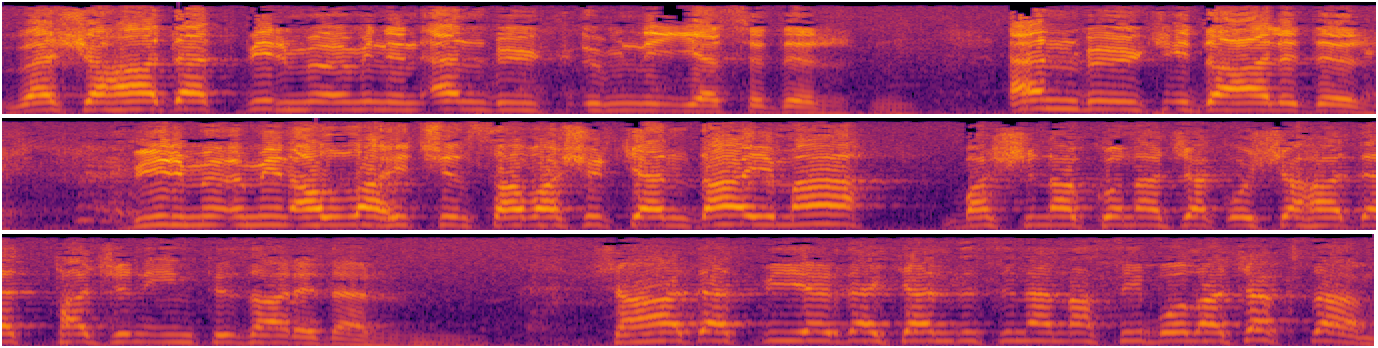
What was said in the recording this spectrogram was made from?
Ve şehadet bir müminin en büyük ümniyesidir En büyük idealidir. Bir mümin Allah için savaşırken daima başına konacak o şehadet tacını intizar eder. Şehadet bir yerde kendisine nasip olacaksam,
